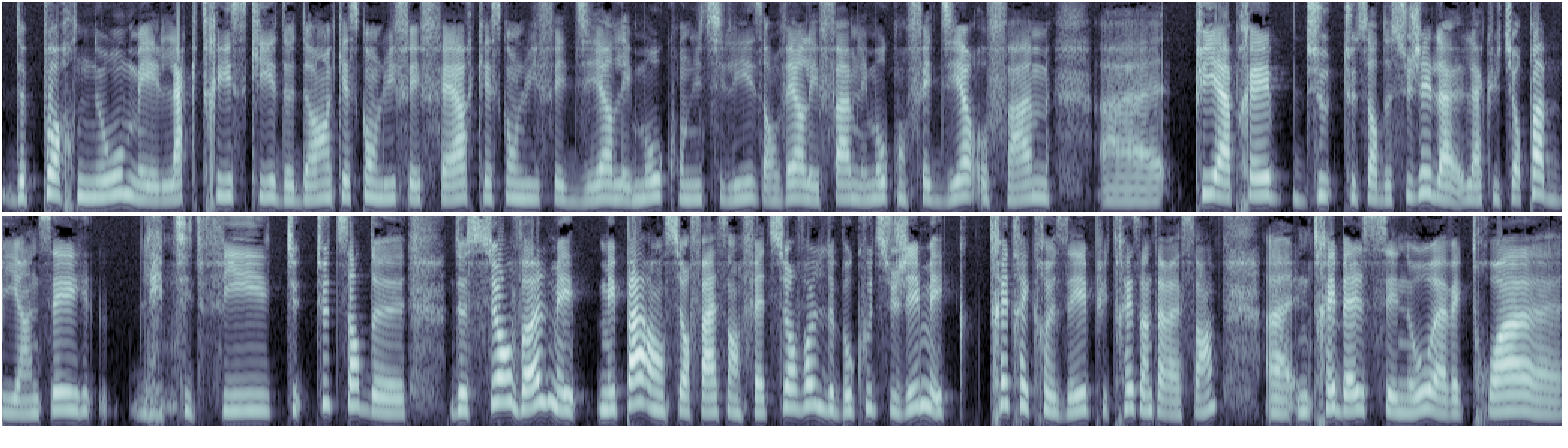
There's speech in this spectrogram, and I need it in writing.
de porno, mais l'actrice qui est dedans, qu'est-ce qu'on lui fait faire, qu'est-ce qu'on lui fait dire, les mots qu'on utilise envers les femmes, les mots qu'on fait dire aux femmes. Euh, puis après, toutes sortes de sujets, la, culture pop, Beyoncé, les petites filles, toutes sortes de, de survol, mais, mais pas en surface en fait. Survol de beaucoup de sujets, mais très, très creusé, puis très intéressante. Euh, une très belle scéno avec trois, euh,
